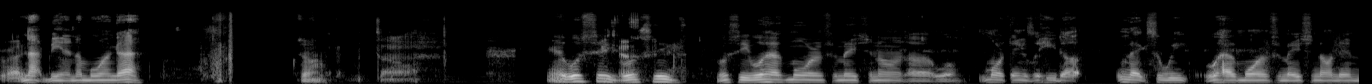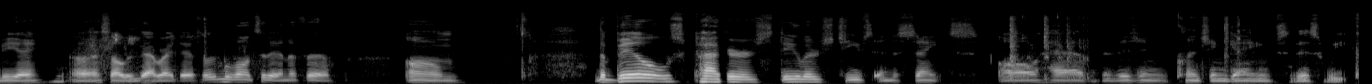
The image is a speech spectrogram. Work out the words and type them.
Right. not being a number one guy. So So yeah, we'll see. We'll see. We'll see. We'll have more information on uh well, more things will heat up next week. We'll have more information on the NBA. Uh that's all we got right there. So let's move on to the NFL. Um the Bills, Packers, Steelers, Chiefs, and the Saints all have division clinching games this week.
